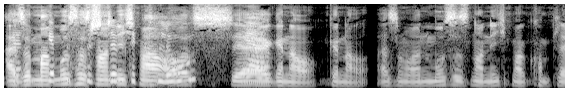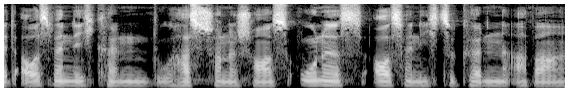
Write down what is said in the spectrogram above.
Also man gibt muss es noch bestimmte nicht mal Clues. aus, ja, genau, genau. Also man muss es noch nicht mal komplett auswendig können. Du hast schon eine Chance, ohne es auswendig zu können, aber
